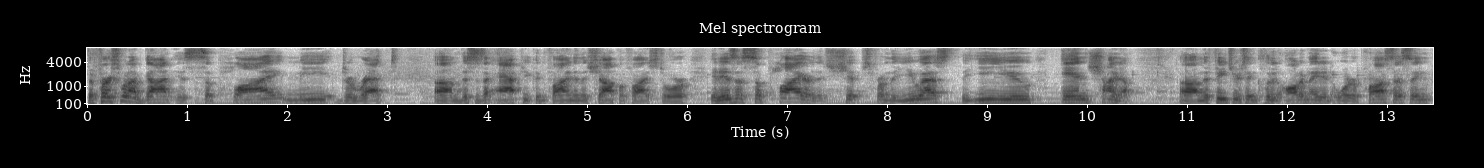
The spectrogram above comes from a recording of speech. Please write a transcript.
The first one I've got is supply me direct um, this is an app you can find in the Shopify store. It is a supplier that ships from the US the EU and China. Um, the features include automated order processing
